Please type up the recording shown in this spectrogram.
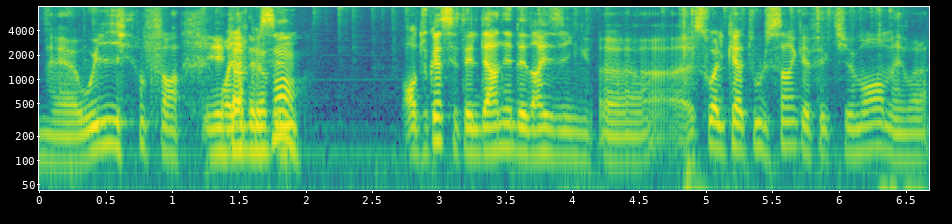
Mais oui, enfin, Il est en développement. En tout cas, c'était le dernier Dead Rising. Euh, soit le 4 ou le 5, effectivement, mais voilà.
